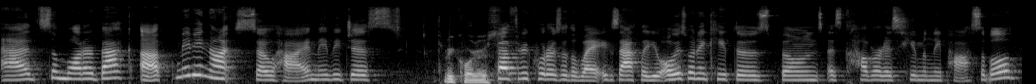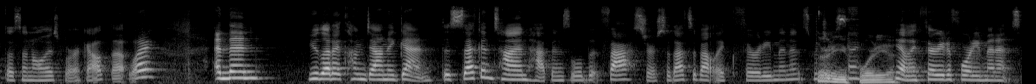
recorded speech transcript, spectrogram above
add some water back up, maybe not so high, maybe just Three quarters. about three quarters of the way. Exactly. You always want to keep those bones as covered as humanly possible. Doesn't always work out that way. And then you let it come down again. The second time happens a little bit faster. So that's about like 30 minutes, would 30, you say? 40, yeah. Yeah, like 30 to 40 minutes.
